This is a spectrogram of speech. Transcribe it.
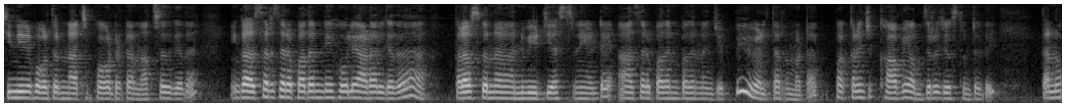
చిన్నిని పొగడతాడు నచ్చ పొగడటం నచ్చదు కదా. ఇంకా సరే సరే పదండి హోలీ ఆడాలి కదా. కలర్స్ కన్నా అన్ని వెయిట్ చేస్తున్నాయి అంటే ఆ సరే పదండి పదండి అని చెప్పి వెళ్తారనమాట పక్క నుంచి కావ్య అబ్జర్వ్ చేస్తుంటుంది. తను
